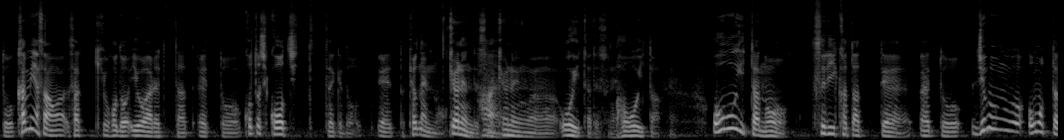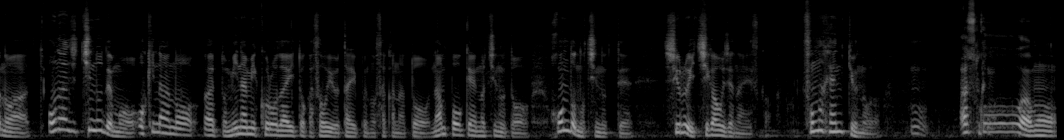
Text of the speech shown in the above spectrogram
と神谷さんは先ほど言われてた、えっと今年高知って言ってたけど、えーっと去年の。去年ですね、はい。去年は大分ですね。あ大分、大分の釣り方って、えっと、自分が思ったのは同じチヌでも沖縄の、えっと、南黒鯛とかそういうタイプの魚と南方系のチヌと本土のチヌって種類違うじゃないですか。その辺っていうのは、あそこはも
